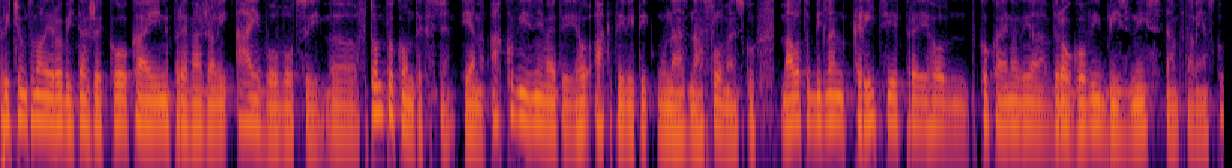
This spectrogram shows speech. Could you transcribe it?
Pričom to mali robiť tak, že kokain prevážali aj vo voci. E, v tomto kontexte, Jan, ako vyznievajú tie jeho aktivity u nás na Slovensku? Malo to byť len krycie pre jeho kokainový a drogový biznis tam v Taliansku?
